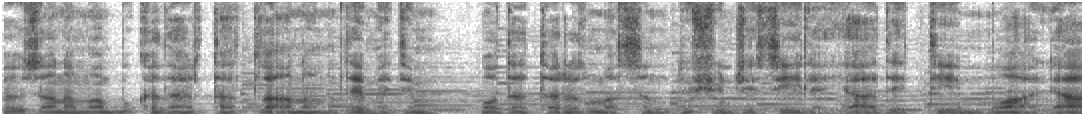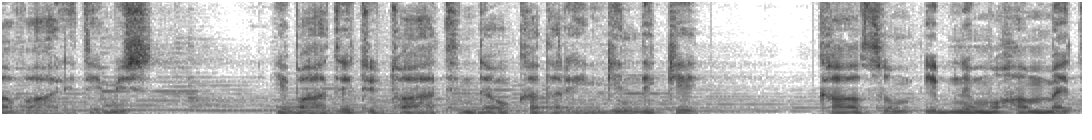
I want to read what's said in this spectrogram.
öz anama bu kadar tatlı anam demedim, o da tarılmasın düşüncesiyle yad ettiğim mualla validemiz, ibadet-ü taatinde o kadar engindi ki, Kasım İbni Muhammed,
